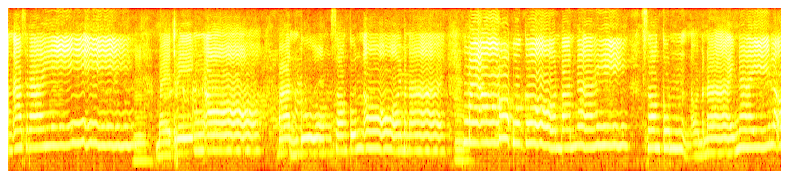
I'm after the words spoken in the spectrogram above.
នអាស្រ័យម៉ែត្រេងអបានបួងសងគុណអើយម្នាយម៉ែអើបួងកូនបានថ្ងៃសងគុណអើយម្នាយថ្ងៃល្អ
